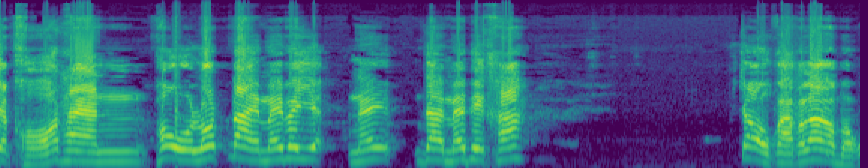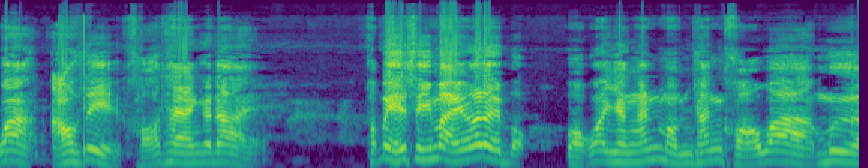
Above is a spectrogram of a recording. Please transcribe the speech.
จะขอแทนพระโอรสได้ไหมพะยะไหนได้ไหมเพคะ เจ้ากากล้วก็บอกว่าเอาสิขอแทนก็ได้พระมเหสีใหม่ก็เลยบอกบอกว่าอย่างนั้นหม่อมฉันขอว่าเมื่อ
